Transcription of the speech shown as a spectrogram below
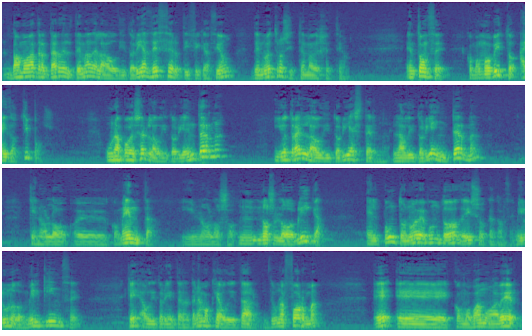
vamos a tratar del tema de la auditoría de certificación de nuestro sistema de gestión. Entonces, como hemos visto, hay dos tipos. Una puede ser la auditoría interna y otra es la auditoría externa. La auditoría interna, que nos lo eh, comenta y nos lo, nos lo obliga el punto 9.2 de ISO 14001-2015, que auditoría interna. Tenemos que auditar de una forma, eh, eh, como vamos a ver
